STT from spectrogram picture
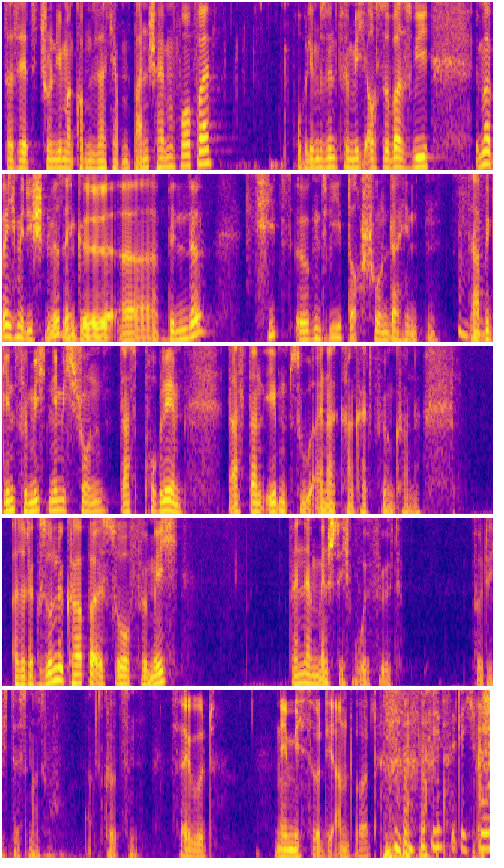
dass jetzt schon jemand kommt und sagt, ich habe einen Bandscheibenvorfall. Probleme sind für mich auch sowas wie, immer wenn ich mir die Schnürsenkel äh, binde, zieht es irgendwie doch schon da hinten. Mhm. Da beginnt für mich nämlich schon das Problem, das dann eben zu einer Krankheit führen kann. Also der gesunde Körper ist so für mich, wenn der Mensch sich wohlfühlt, würde ich das mal so abkürzen. Sehr gut. Nehme ich so die Antwort. Fühlst du dich wohl?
